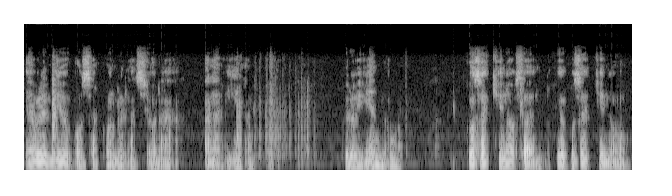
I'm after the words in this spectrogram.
he aprendido cosas con relación a, a la vida, pero viviendo. Cosas que no saben, cosas que no,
